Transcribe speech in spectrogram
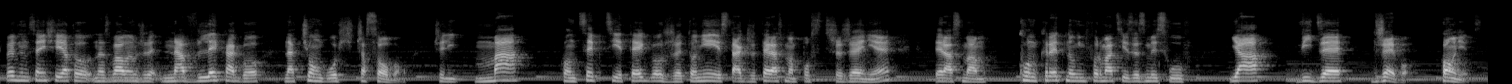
W pewnym sensie ja to nazwałem, że nawleka go na ciągłość czasową, czyli ma koncepcję tego, że to nie jest tak, że teraz mam postrzeżenie, teraz mam konkretną informację ze zmysłów. Ja widzę drzewo. Koniec.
